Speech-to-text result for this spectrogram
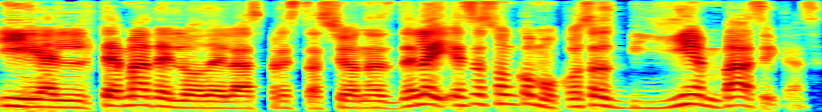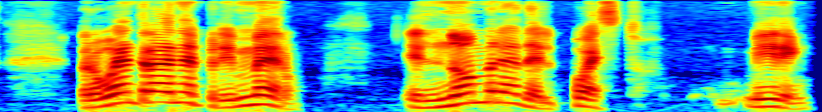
y el tema de lo de las prestaciones de ley. Esas son como cosas bien básicas. Pero voy a entrar en el primero, el nombre del puesto. Miren,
